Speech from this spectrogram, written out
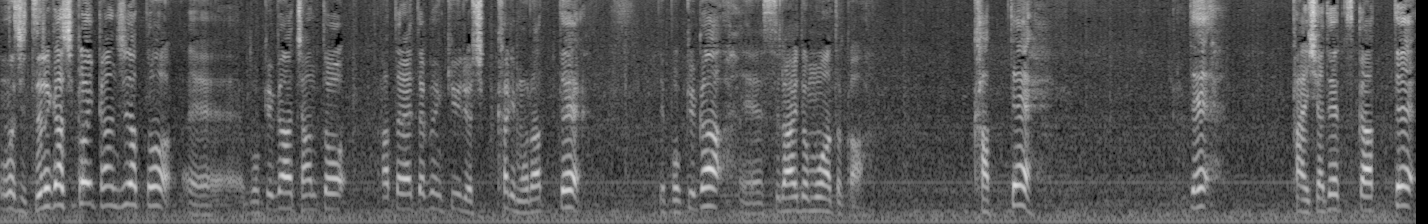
もしずる賢い感じだと、えー、僕がちゃんと働いた分給料しっかりもらってで僕が、えー、スライドモアとか買ってで会社で使って、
